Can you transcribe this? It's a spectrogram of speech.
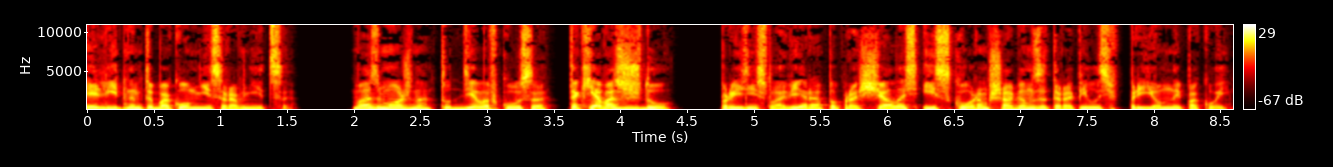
элитным табаком не сравнится». «Возможно, тут дело вкуса. Так я вас жду», произнесла Вера, попрощалась и скорым шагом заторопилась в приемный покой.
